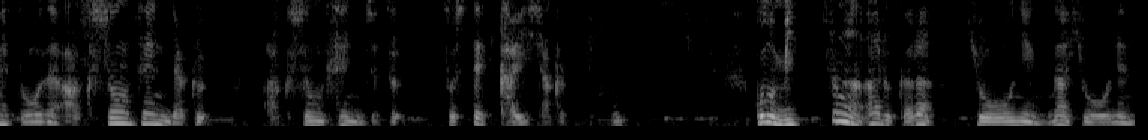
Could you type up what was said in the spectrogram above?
ね、当然アクション戦略、アクション戦術、そして解釈ってことね。この3つがあるから表現が表現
